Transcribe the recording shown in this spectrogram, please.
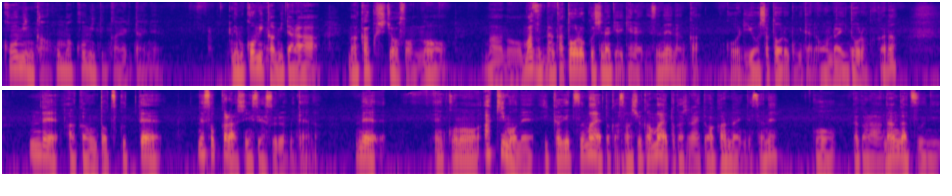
公民館、ほんま公民館やりたいね。でも公民館見たら、まあ、各市町村の、まあ、あの、まずなんか登録しなきゃいけないんですよね。なんか、こう利用者登録みたいなオンライン登録かな。んで、アカウント作って、で、そっから申請するみたいな。で、えこの秋もね、1ヶ月前とか3週間前とかじゃないとわかんないんですよね。こう、だから何月に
